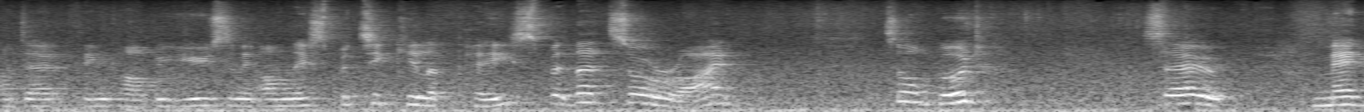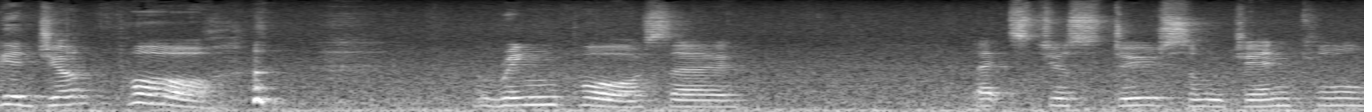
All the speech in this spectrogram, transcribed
I don't think I'll be using it on this particular piece, but that's all right. It's all good. So, mega jug pour, ring pour. So, let's just do some gentle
